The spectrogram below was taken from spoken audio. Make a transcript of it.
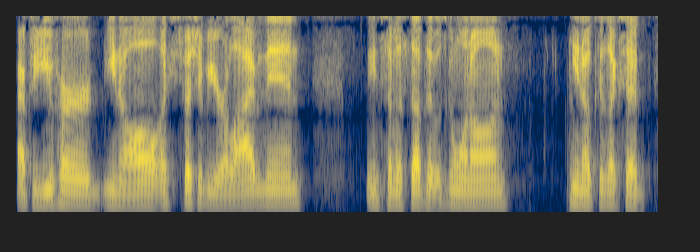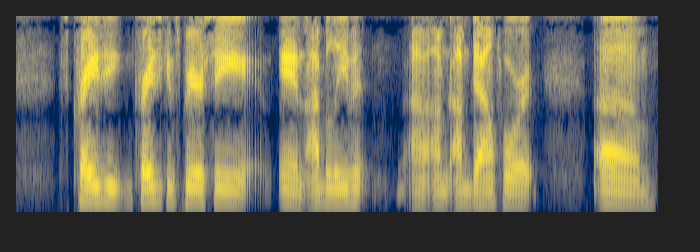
after you've heard you know all, especially if you're alive then, and some of the stuff that was going on, you know, because like I said it's crazy, crazy conspiracy, and I believe it. I, am I'm down for it. Um,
